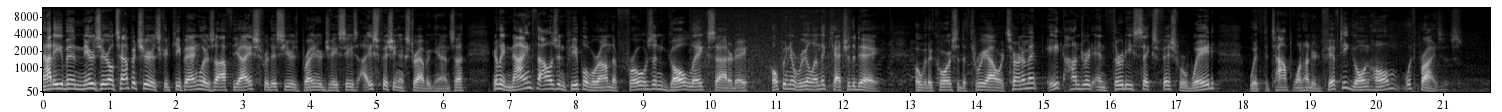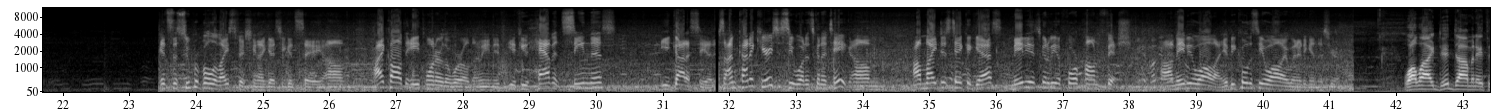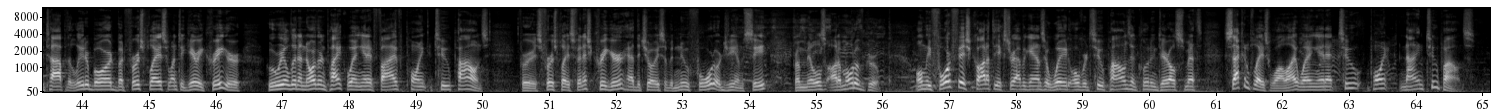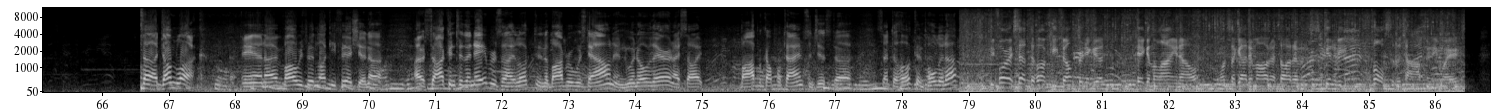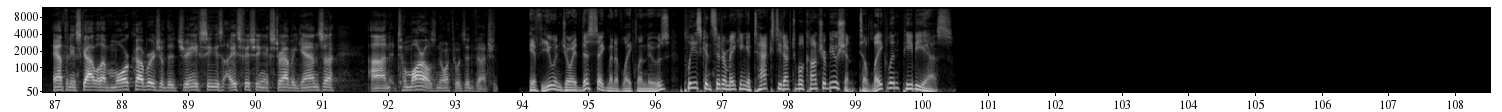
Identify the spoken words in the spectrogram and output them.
Not even near zero temperatures could keep anglers off the ice for this year's Brainerd Jaycees ice fishing extravaganza. Nearly 9,000 people were on the frozen Gull Lake Saturday, hoping to reel in the catch of the day. Over the course of the three-hour tournament, 836 fish were weighed, with the top 150 going home with prizes. It's the Super Bowl of ice fishing, I guess you could say. Um, I call it the eighth wonder of the world. I mean, if, if you haven't seen this, you got to see it. So I'm kind of curious to see what it's going to take. Um, I might just take a guess. Maybe it's going to be a four-pound fish. Uh, maybe a walleye. It'd be cool to see a walleye win it again this year. Walleye did dominate the top of the leaderboard, but first place went to Gary Krieger, who reeled in a northern pike weighing in at 5.2 pounds. For his first place finish, Krieger had the choice of a new Ford or GMC from Mills Automotive Group. Only four fish caught at the extravaganza weighed over two pounds, including Daryl Smith's second place walleye weighing in at 2.92 pounds. Uh, dumb luck, and I've always been lucky fishing. Uh, I was talking to the neighbors, and I looked, and the bobber was down, and went over there, and I saw it bob a couple times and just uh, set the hook and pulled it up. Before I set the hook, he felt pretty good taking the line out. Once I got him out, I thought it was going to be close to the top anyway. Anthony Scott will have more coverage of the Jaycees ice fishing extravaganza on tomorrow's Northwoods Adventure. If you enjoyed this segment of Lakeland News, please consider making a tax-deductible contribution to Lakeland PBS.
